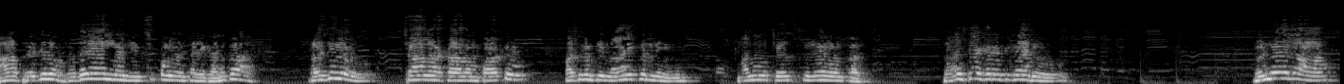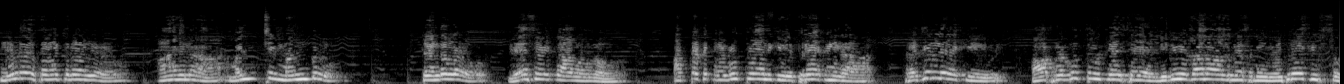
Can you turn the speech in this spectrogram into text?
ఆ ప్రజల హృదయాల్లో నిలిచిపోయి ఉంటాయి కనుక ప్రజలు చాలా కాలం పాటు అటువంటి నాయకుల్ని మనం చేసుకునే ఉంటారు. రాజశేఖర రెడ్డి గారు రెండు వేల మూడవ సంవత్సరంలో ఆయన మంచి మందు టెండలో వేసవి కాలంలో అప్పటి ప్రభుత్వానికి వ్యతిరేకంగా ప్రజల్లోకి ఆ ప్రభుత్వం చేసే విధి విధానాల మీద వ్యతిరేకిస్తూ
